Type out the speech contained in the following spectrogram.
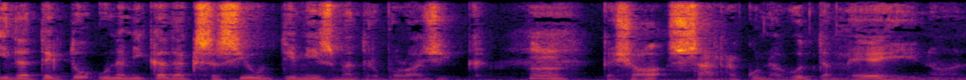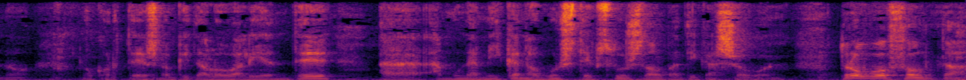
i detecto una mica d'excessiu optimisme antropològic. Mm. Que això s'ha reconegut també i no, no, no Cortés no quita lo valiente, eh, amb una mica en alguns textos del Vaticà II. Trobo a faltar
